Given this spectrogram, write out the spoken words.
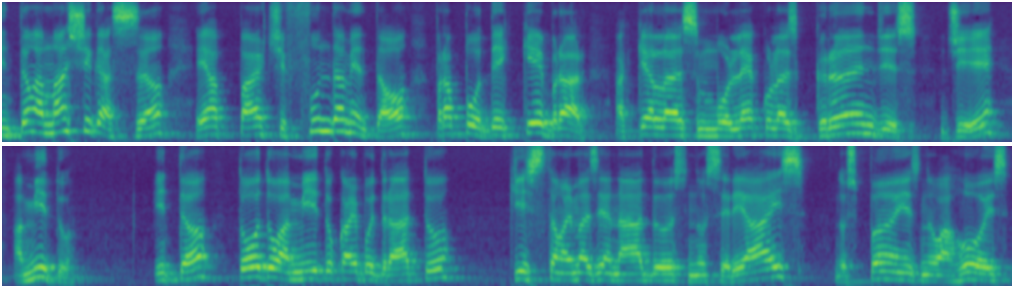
Então, a mastigação é a parte fundamental para poder quebrar aquelas moléculas grandes de amido. Então, todo o amido carboidrato que estão armazenados nos cereais, nos pães, no arroz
